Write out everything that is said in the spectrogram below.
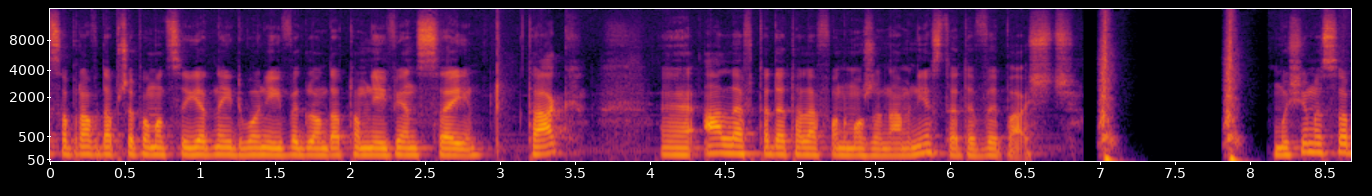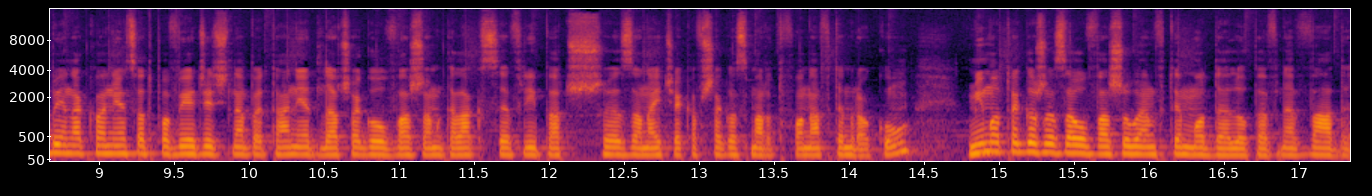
co prawda, przy pomocy jednej dłoni i wygląda to mniej więcej tak, ale wtedy telefon może nam niestety wypaść. Musimy sobie na koniec odpowiedzieć na pytanie, dlaczego uważam Galaxy Flipa 3 za najciekawszego smartfona w tym roku, mimo tego, że zauważyłem w tym modelu pewne wady.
